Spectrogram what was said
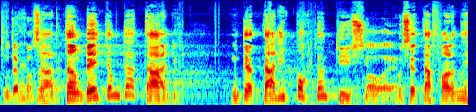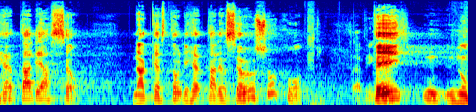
Tudo é claro. consequência. Também tem um detalhe. Um detalhe importantíssimo. É? Você está falando em retaliação. Na questão de retaliação, eu sou contra. Vingança. Tem, não,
